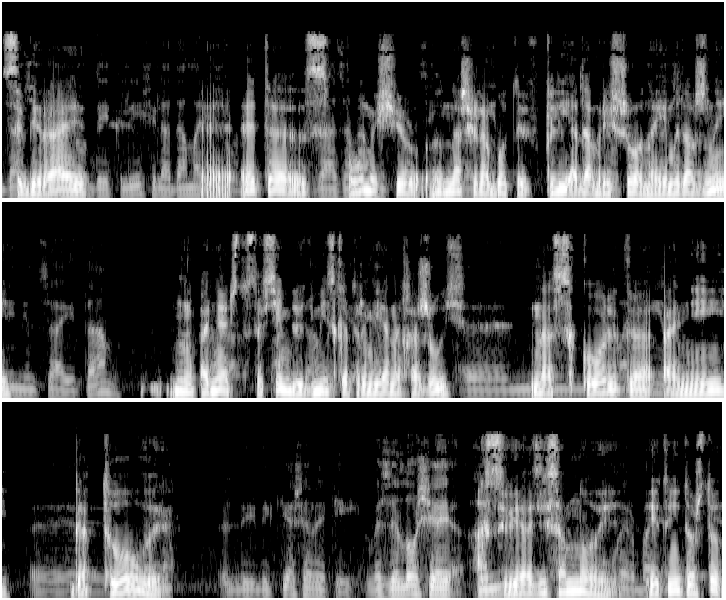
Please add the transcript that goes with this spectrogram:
собирает э, это с помощью нашей работы в Кли Адам Решона. И мы должны понять, что со всеми людьми, с которыми я нахожусь, насколько они готовы к связи со мной. И это не то, что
